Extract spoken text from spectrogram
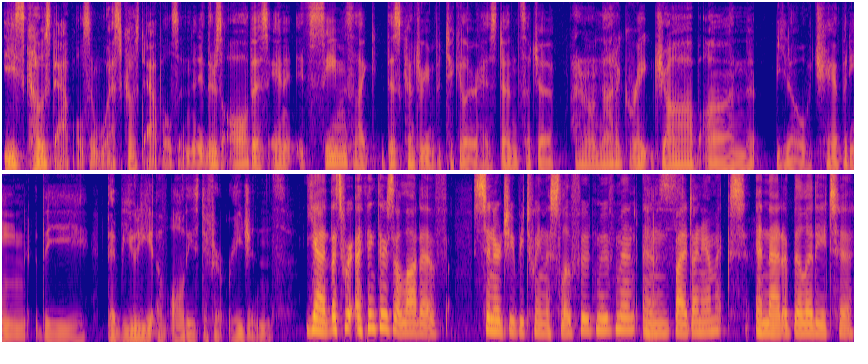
East Coast apples and West Coast apples, and there's all this. And it, it seems like this country in particular has done such a I don't know, not a great job on you know championing the the beauty of all these different regions. Yeah, that's where I think there's a lot of synergy between the slow food movement and Yes. biodynamics and that ability to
